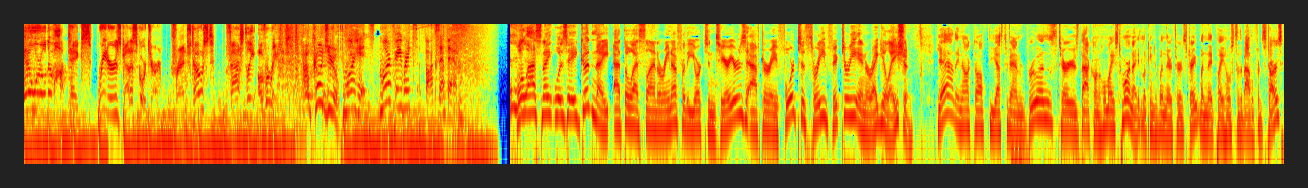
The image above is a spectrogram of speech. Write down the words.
In a world of hot takes, Reader's got a scorcher. French toast, vastly overrated. How could you? More hits, more favorites, Fox FM. Well, last night was a good night at the Westland Arena for the Yorkton Terriers after a 4 to 3 victory in regulation. Yeah, they knocked off the Estevan Bruins. Terriers back on home ice tomorrow night, looking to win their third straight when they play host to the Battleford Stars.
